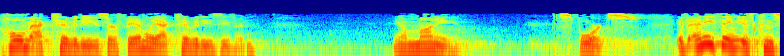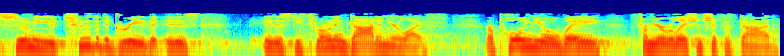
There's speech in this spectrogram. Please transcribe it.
Home activities or family activities, even, you know, money, sports. If anything is consuming you to the degree that it is, it is dethroning God in your life or pulling you away from your relationship with God,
